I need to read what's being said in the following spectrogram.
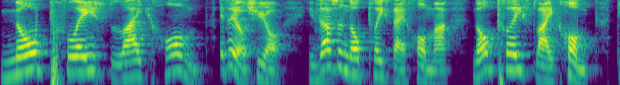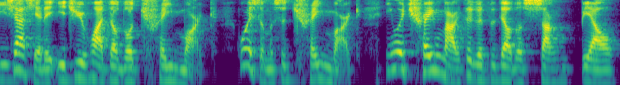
No place like home，哎，这有趣哦。你知道是 No place like home 吗？No place like home 底下写了一句话叫做 trademark。为什么是 trademark？因为 trademark 这个字叫做商标。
